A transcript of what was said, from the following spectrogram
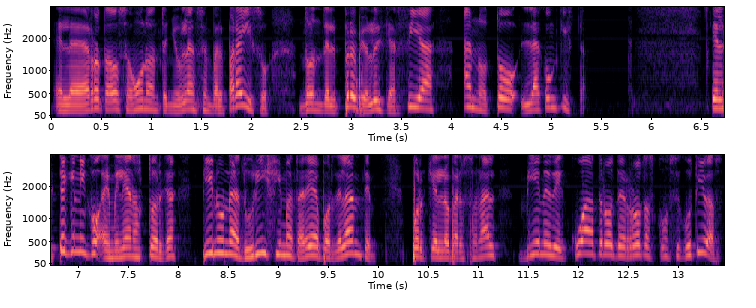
en la derrota 2 a 1 ante Ñublense en Valparaíso, donde el propio Luis García anotó la conquista. El técnico Emiliano Astorga tiene una durísima tarea por delante, porque en lo personal viene de cuatro derrotas consecutivas,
